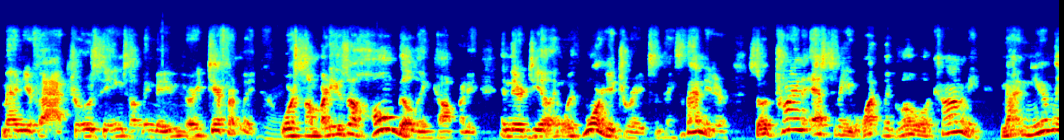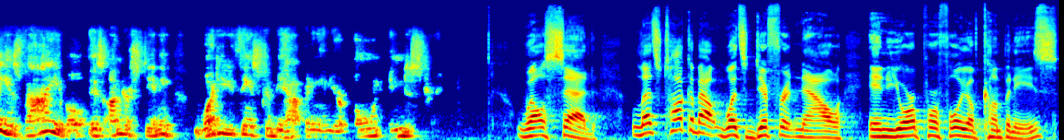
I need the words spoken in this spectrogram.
manufacturer who's seeing something maybe very differently right. or somebody who's a home building company and they're dealing with mortgage rates and things of that nature. So trying to estimate what the global economy not nearly as valuable is understanding what do you think is going to be happening in your own industry. Well said. Let's talk about what's different now in your portfolio of companies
